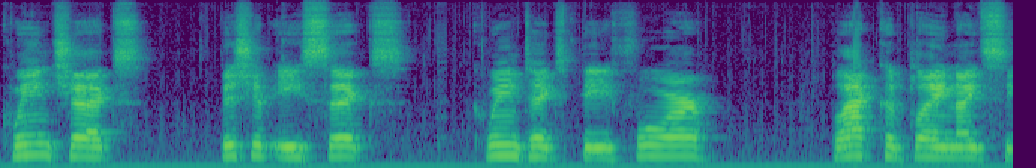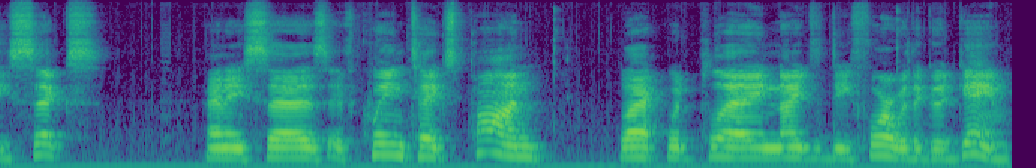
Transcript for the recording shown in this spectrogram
queen checks, bishop e6, queen takes b4, black could play knight c6, and he says if queen takes pawn, black would play knight to d4 with a good game.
